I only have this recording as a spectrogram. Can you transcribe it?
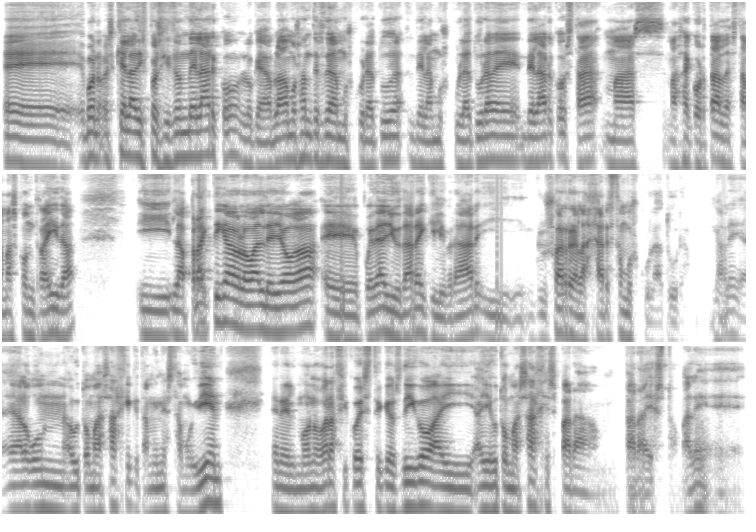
eh, bueno, es que la disposición del arco, lo que hablábamos antes de la musculatura, de la musculatura del arco está más, más acortada, está más contraída. Y la práctica global de yoga eh, puede ayudar a equilibrar e incluso a relajar esta musculatura. ¿vale? Hay algún automasaje que también está muy bien. En el monográfico este que os digo hay, hay automasajes para, para esto, ¿vale? Eh,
